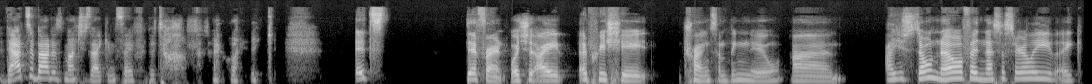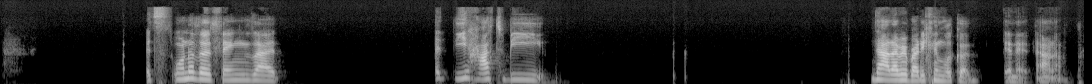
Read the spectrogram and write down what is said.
That's about as much as I can say for the top that I like. It's different, which I appreciate trying something new. Um I just don't know if it necessarily like it's one of the things that you have to be not everybody can look good in it. I don't know.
